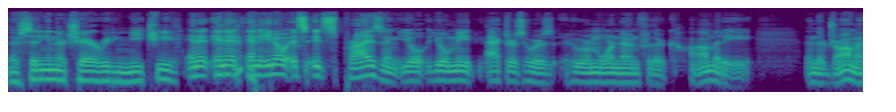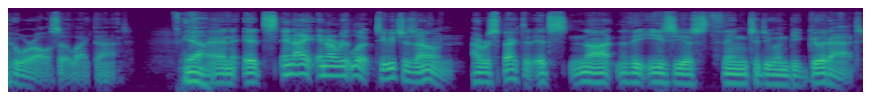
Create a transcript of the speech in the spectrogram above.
They're sitting in their chair reading Nietzsche. and it and it and you know it's it's surprising you'll you'll meet actors who are who are more known for their comedy than their drama who are also like that Yeah. and it's and i and i re- look to each his own i respect it it's not the easiest thing to do and be good at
